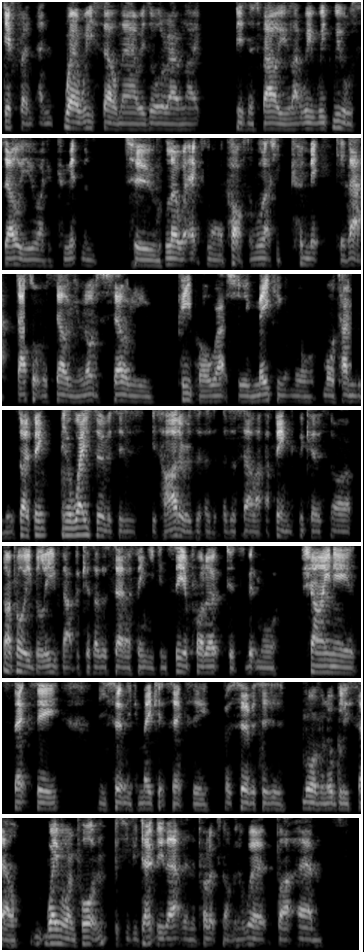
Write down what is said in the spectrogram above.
different. And where we sell now is all around like business value. Like we, we, we will sell you like a commitment to lower X amount of cost and we'll actually commit to that. That's what we're selling you. We're not just selling you people, we're actually making it more, more tangible. So I think in a way services is, is harder as a, as, as a seller, I think, because, or no, I probably believe that because as I said, I think you can see a product, it's a bit more shiny, it's sexy. You certainly can make it sexy, but services is more of an ugly sell. Way more important because if you don't do that, then the product's not going to work. But um,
